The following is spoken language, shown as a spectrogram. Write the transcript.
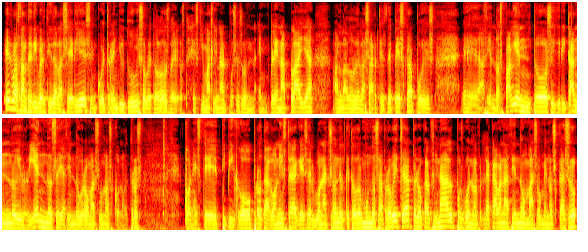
Es bastante divertida la serie, se encuentra en YouTube y sobre todo os, tenéis que imaginar, pues eso, en, plena playa, al lado de las artes de pesca, pues eh, haciendo aspavientos y gritando y riéndose y haciendo bromas unos con otros con este típico protagonista que es el bonachón del que todo el mundo se aprovecha, pero que al final, pues bueno, le acaban haciendo más o menos caso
